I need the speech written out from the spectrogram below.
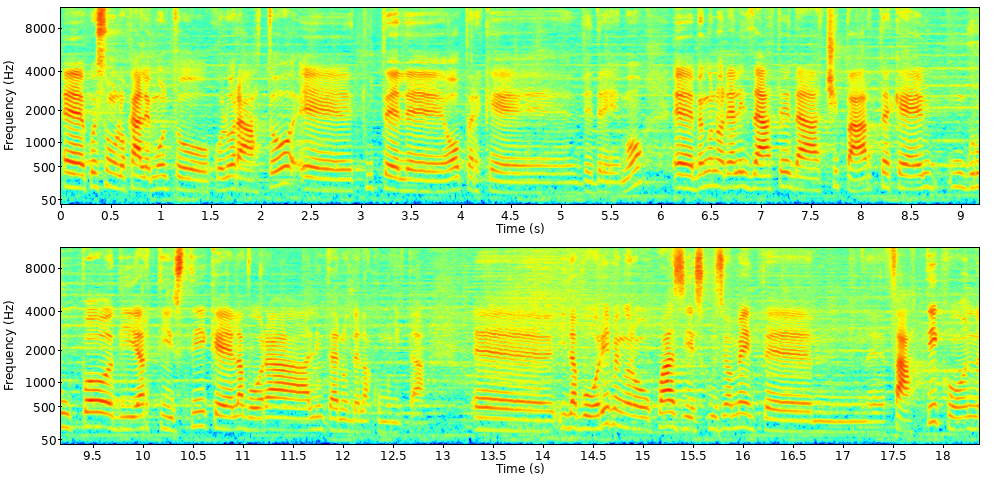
Eh, questo è un locale molto colorato e tutte le opere che vedremo eh, vengono realizzate da CIPART, che è un gruppo di artisti che lavora all'interno della comunità. Eh, I lavori vengono quasi esclusivamente mh, fatti con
